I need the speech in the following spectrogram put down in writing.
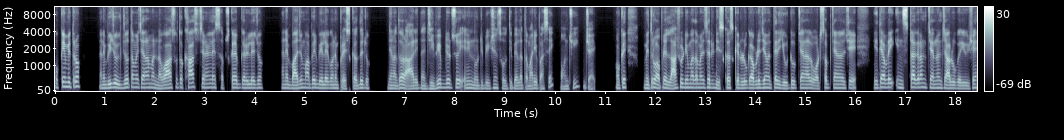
ઓકે મિત્રો? અને બીજું, જો તમે ચેનલમાં નવા હશો તો ખાસ ચેનલને સબસ્ક્રાઇબ કરી લેજો અને બાજુમાં આપેલ બે લેકોને પ્રેસ કરી દેજો. જેના દ્વારા આ રીતના જે બી અપડેટ્સ હોય એની નોટિફિકેશન સૌથી પહેલાં તમારી પાસે પહોંચી જાય. ઓકે મિત્રો, આપણે લાસ્ટ વિડીયોમાં તમારી સાથે ડિસ્કસ કરેલું કે આપણે જેમ અત્યારે યુટ્યુબ ચેનલ વોટ્સઅપ ચેનલ છે, એ રીતે આપણે ઇન્સ્ટાગ્રામ ચેનલ ચાલુ કર્યું છે.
